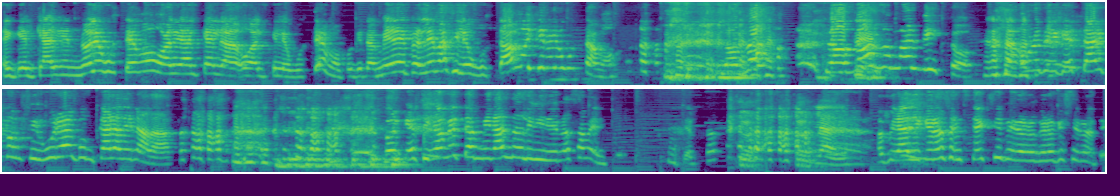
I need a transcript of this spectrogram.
el que, el que a alguien no le gustemos o al, que, o al que le gustemos, porque también hay problemas si le gustamos y que no le gustamos. los dos, los dos son mal vistos. uno tiene que estar con figura con cara de nada. porque si no me están mirando libidinosamente. ¿Cierto? Claro, Al final yo quiero ser sexy, pero no quiero que se note.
